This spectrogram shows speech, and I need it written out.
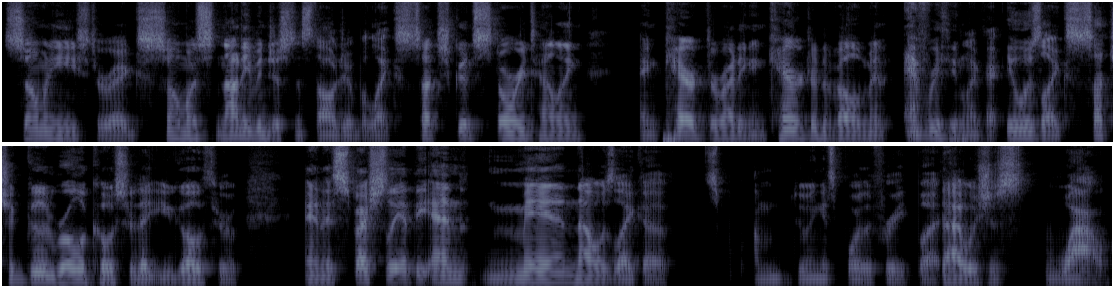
So many Easter eggs, so much, not even just nostalgia, but like such good storytelling and character writing and character development, everything like that. It was like such a good roller coaster that you go through. And especially at the end, man, that was like a I'm doing it spoiler free, but that was just wow.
